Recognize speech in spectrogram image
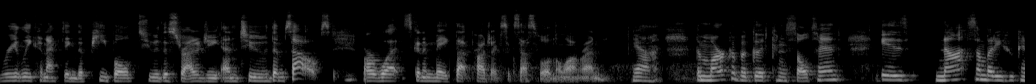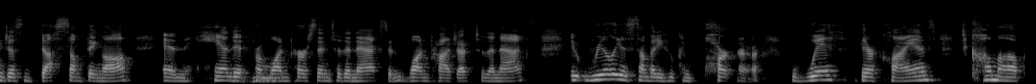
really connecting the people to the strategy and to themselves mm-hmm. are what's going to make that project successful in the long run. Yeah. The mark of a good consultant is not somebody who can just dust something off and hand it from mm-hmm. one person to the next and one project to the next. It really is somebody who can partner with their clients to come up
